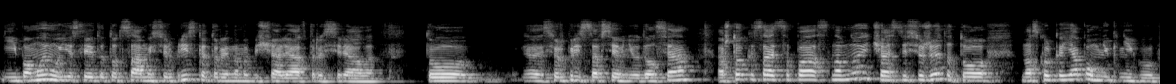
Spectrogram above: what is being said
И, по-моему, если это тот самый сюрприз, который нам обещали авторы сериала, то э, сюрприз совсем не удался. А что касается по основной части сюжета, то, насколько я помню книгу,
